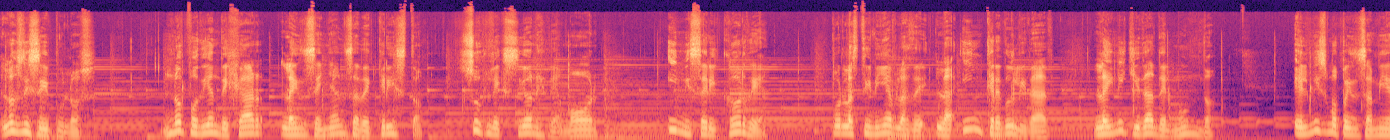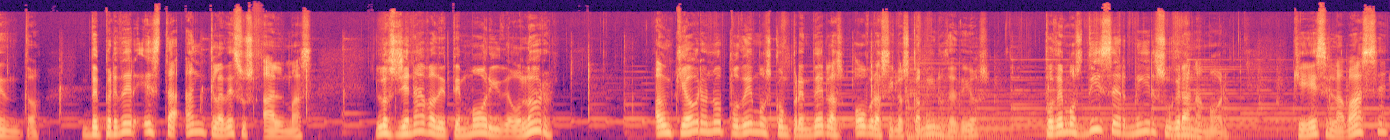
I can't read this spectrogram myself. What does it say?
Los discípulos no podían dejar la enseñanza de Cristo, sus lecciones de amor y misericordia, por las tinieblas de la incredulidad, la iniquidad del mundo. El mismo pensamiento de perder esta ancla de sus almas los llenaba de temor y de dolor. Aunque ahora no podemos comprender las obras y los caminos de Dios, podemos discernir su gran amor, que es la base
